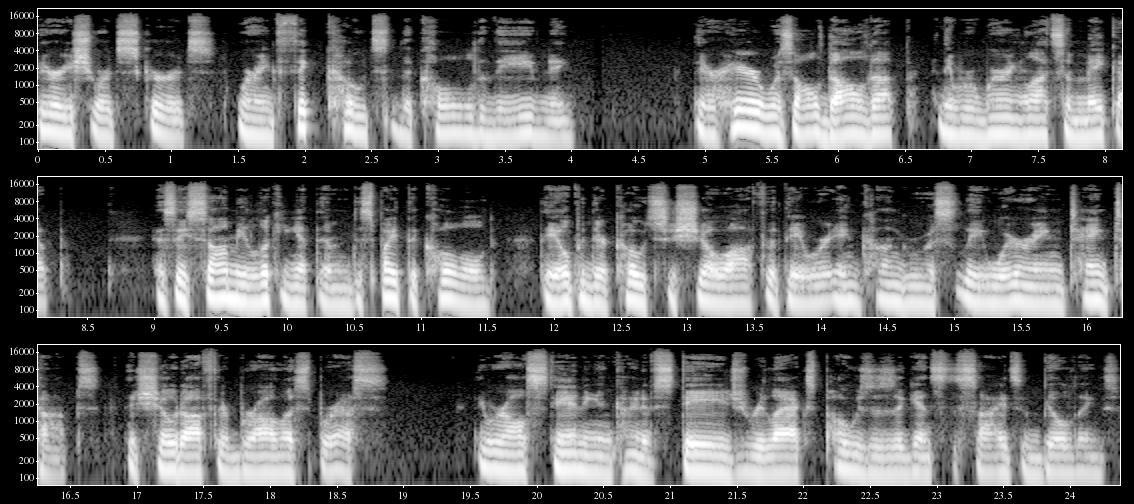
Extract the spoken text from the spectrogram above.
very short skirts, wearing thick coats in the cold of the evening. Their hair was all dolled up, and they were wearing lots of makeup. As they saw me looking at them, despite the cold, they opened their coats to show off that they were incongruously wearing tank tops that showed off their braless breasts. They were all standing in kind of staged, relaxed poses against the sides of buildings.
